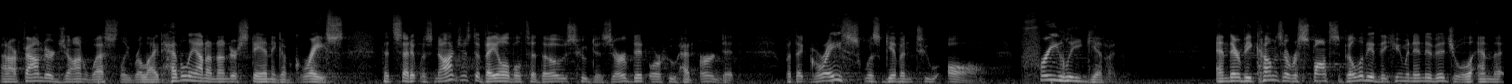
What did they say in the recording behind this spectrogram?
And our founder, John Wesley, relied heavily on an understanding of grace that said it was not just available to those who deserved it or who had earned it, but that grace was given to all, freely given. And there becomes a responsibility of the human individual and the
